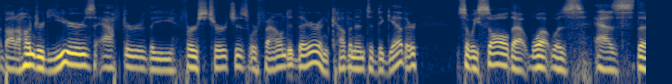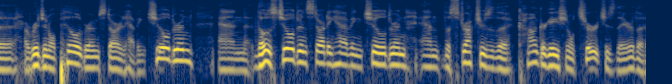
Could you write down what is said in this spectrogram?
about a hundred years after the first churches were founded there and covenanted together. So we saw that what was as the original pilgrims started having children, and those children starting having children, and the structures of the congregational churches there, the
